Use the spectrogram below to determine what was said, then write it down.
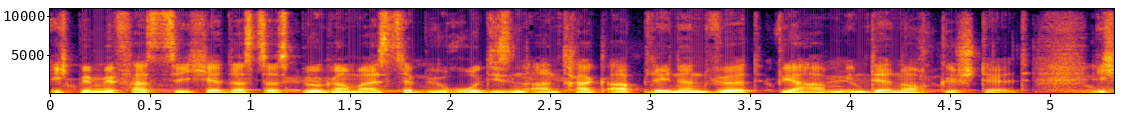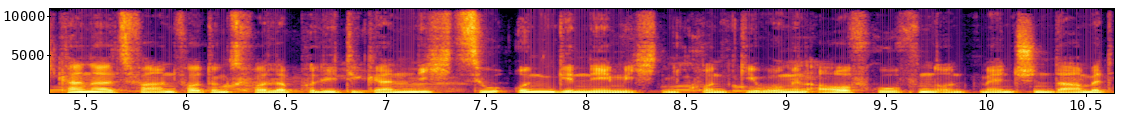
ich bin mir fast sicher, dass das Bürgermeisterbüro diesen Antrag ablehnen wird. Wir haben ihn dennoch gestellt. Ich kann als verantwortungsvoller Politiker nicht zu ungenehmigten Kundgebungen aufrufen und Menschen damit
